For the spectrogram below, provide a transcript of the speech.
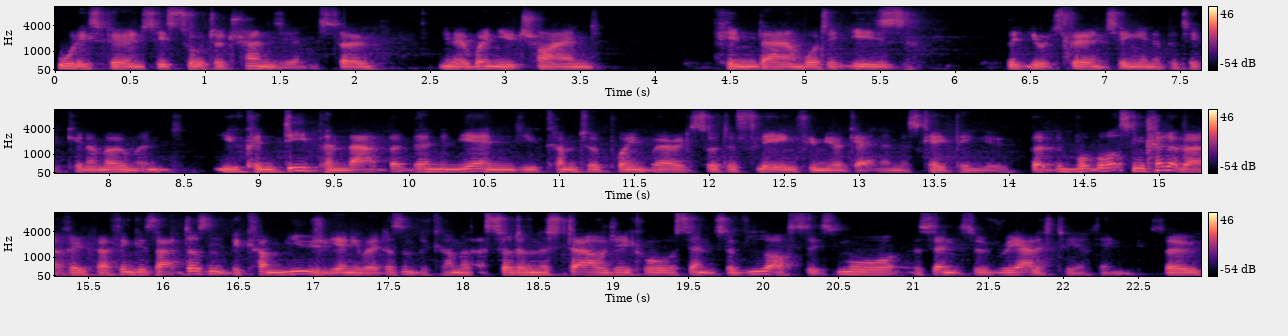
all experience is sort of transient. So, you know, when you try and pin down what it is that you're experiencing in a particular moment, you can deepen that, but then in the end, you come to a point where it's sort of fleeing from you again and escaping you. But what's incredible about Rilke, I think, is that doesn't become usually anyway, it doesn't become a sort of nostalgic or sense of loss. It's more a sense of reality, I think. So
